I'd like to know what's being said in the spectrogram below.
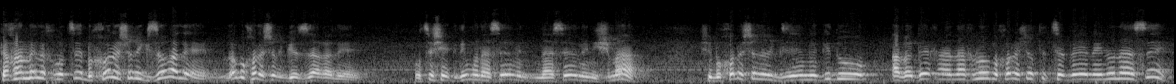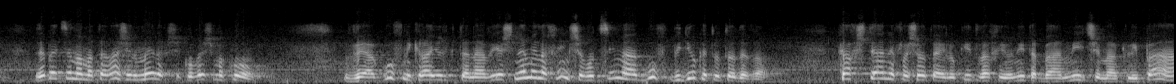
ככה המלך רוצה, בכל אשר יגזור עליהם, לא בכל אשר גזר עליהם. רוצה שיקדימו נעשה, נעשה לנשמע, שבכל אשר הם יגידו עבדיך אנחנו, בכל אשר תצווה אלינו נעשה. זה בעצם המטרה של מלך שכובש מקום. והגוף נקרא עיר קטנה, ויש שני מלכים שרוצים מהגוף בדיוק את אותו דבר. כך שתי הנפשות האלוקית והחיונית הבעמית שמהקליפה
